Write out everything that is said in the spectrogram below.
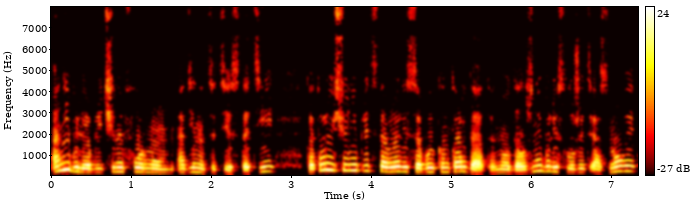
Они были обличены в форму 11 статей, которые еще не представляли собой конкордата, но должны были служить основой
